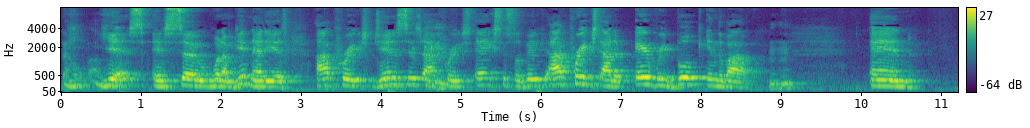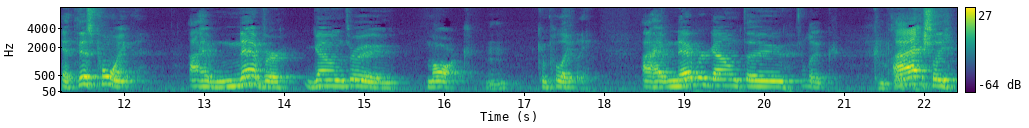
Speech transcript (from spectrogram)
the whole Bible. Yes, and so what I'm getting at is I preached Genesis, I preached Exodus, Leviticus, I preached out of every book in the Bible. hmm And at this point, I have never gone through Mark hmm completely. I have never gone through Luke, completely. I actually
